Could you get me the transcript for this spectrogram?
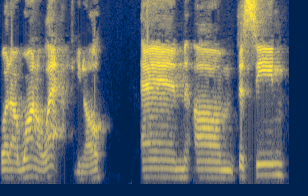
But I want to laugh, you know. And um, the scene,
